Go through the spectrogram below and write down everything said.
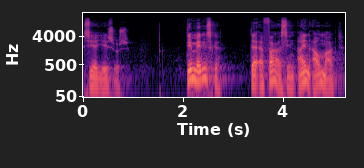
siger Jesus. Det menneske, der erfarer sin egen afmagt,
